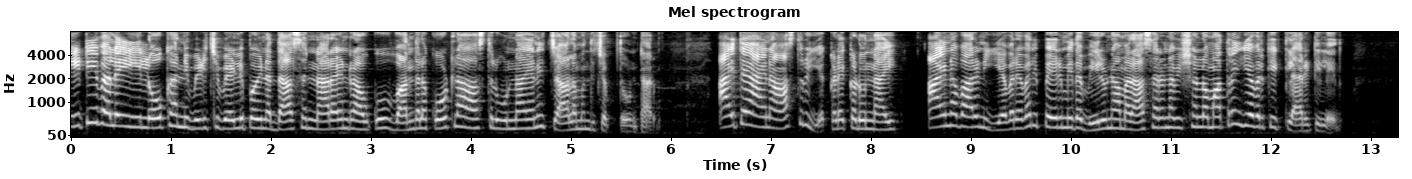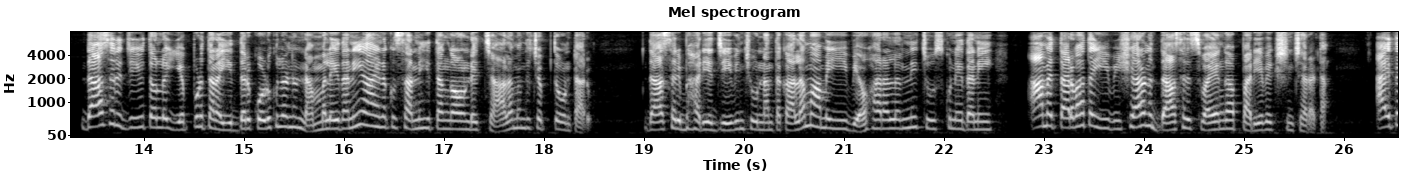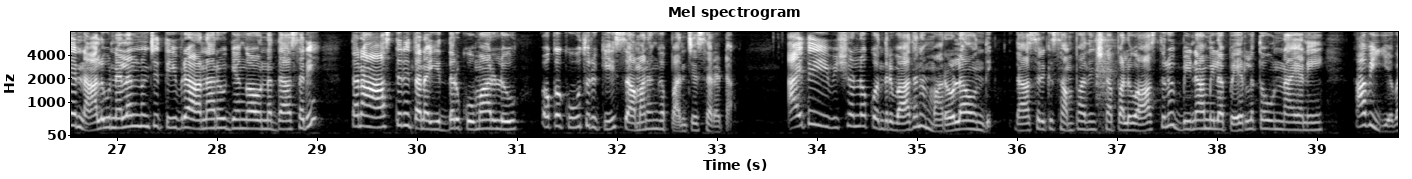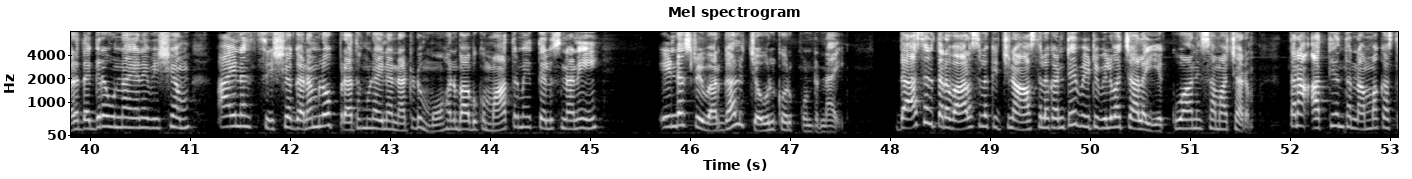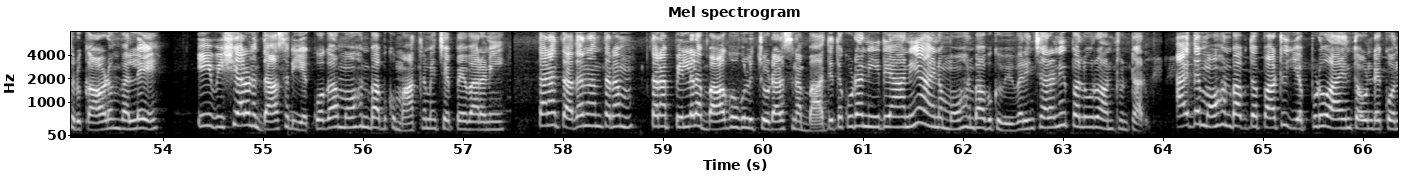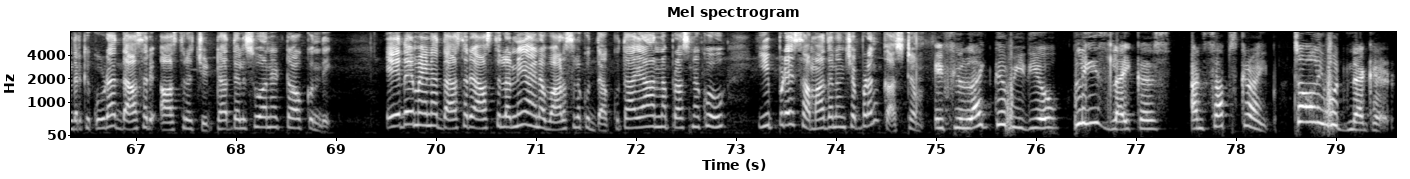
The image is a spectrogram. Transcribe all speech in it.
ఇటీవలే ఈ లోకాన్ని విడిచి వెళ్ళిపోయిన దాసరి నారాయణరావుకు వందల కోట్ల ఆస్తులు ఉన్నాయని చాలామంది చెప్తూ ఉంటారు. అయితే ఆయన ఆస్తులు ఎక్కడెక్కడున్నాయి? ఆయన వారిని ఎవరెవరి పేరు మీద వీలునామా రాశారన్న విషయంలో మాత్రం ఎవరికీ క్లారిటీ లేదు. దాసరి జీవితంలో ఎప్పుడు తన ఇద్దరు కొడుకులను నమ్మలేదని ఆయనకు సన్నిహితంగా ఉండే చాలామంది చెప్తూ ఉంటారు. దాసరి భార్య జీవించి ఉన్నంతకాలం ఆమె ఈ వ్యవహారాలన్నీ చూసుకునేదని ఆమె తర్వాత ఈ విషయాలను దాసరి స్వయంగా పర్యవేక్షించారట. అయితే నాలుగు నెలల నుంచి తీవ్ర అనారోగ్యంగా ఉన్న దాసరి తన ఆస్తిని తన ఇద్దరు కుమారులు ఒక కూతురికి సమానంగా పంచేశారట. అయితే ఈ విషయంలో కొందరి వాదన మరోలా ఉంది. దాసరికి సంపాదించిన పలు ఆస్తులు బినామీల పేర్లతో ఉన్నాయని అవి ఎవరి దగ్గర ఉన్నాయనే విషయం ఆయన శిష్యగణంలో ప్రథముడైన నటుడు మోహన్ బాబుకు మాత్రమే తెలుసునని ఇండస్ట్రీ వర్గాలు చెవులు కొరుక్కుంటున్నాయి. దాసరి తన వారసులకు ఇచ్చిన ఆస్తుల కంటే వీటి విలువ చాలా ఎక్కువ అని సమాచారం. తన అత్యంత నమ్మకస్తుడు కావడం వల్లే ఈ విషయాలను దాసరి ఎక్కువగా మోహన్ బాబుకు మాత్రమే చెప్పేవారని తన తదనంతరం తన పిల్లల బాగోగులు చూడాల్సిన బాధ్యత కూడా నీదే అని ఆయన మోహన్ బాబుకు వివరించారని పలువురు అంటుంటారు. అయితే మోహన్ బాబుతో పాటు ఎప్పుడూ ఆయనతో ఉండే కొందరికి కూడా దాసరి ఆస్తుల చిట్టా తెలుసు అనే టాక్ ఉంది. ఏదేమైనా దాసరి ఆస్తులన్నీ ఆయన వారసులకు దక్కుతాయా అన్న ప్రశ్నకు ఇప్పుడే సమాధానం చెప్పడం కష్టం. If you like the video please like us and subscribe Tollywood Nagar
